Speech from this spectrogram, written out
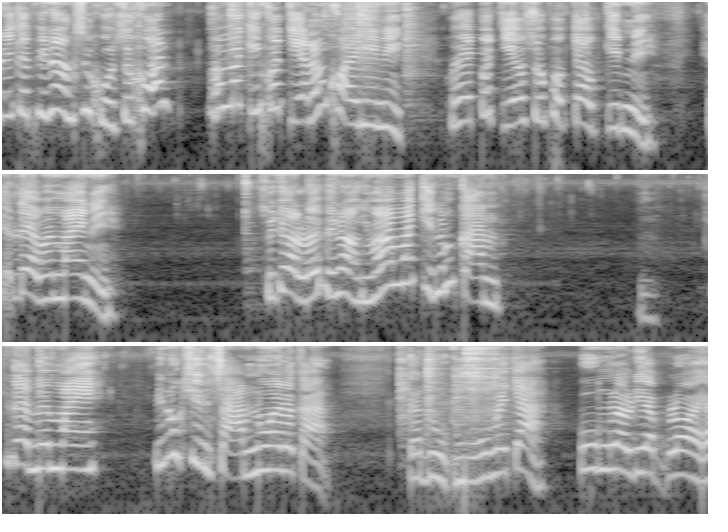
ัสดีจ้าพี่น้องสุขุสุขคนมามากินก๋วยเตี๋ยวน้ำข่อยนี่นี่ข่อยเฮ็ดก๋วยเตี๋ยวสู่พวกเจ้ากินนี่เฮ็ดแล้วใหม่ๆนี่สุดยอดเลยพี่น้องหิมะมากินน้ำกันเฮ็ดแล้วใหม่ๆมีลูกชิ้นสามหน่วยแล้วก็กระดูกหมูไหมจ้าปรุงแล้วเรียบร้อย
